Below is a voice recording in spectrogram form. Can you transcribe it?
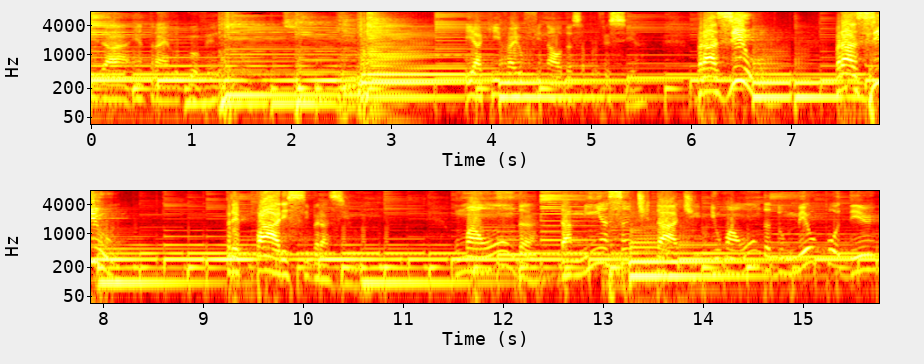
irá entrar em governos corruptos. E aqui vai o final dessa profecia. Brasil, Brasil, prepare-se, Brasil. Uma onda da minha santidade e uma onda do meu poder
